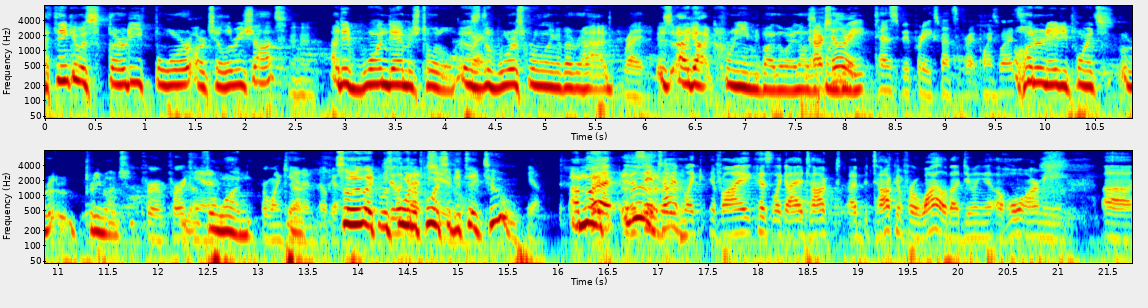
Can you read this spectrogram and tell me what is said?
I think it was 34 artillery shots. Mhm. I did one damage total. It was Right. the worst rolling I've ever had. Right. Was- I got creamed, by the way. That was a fun game. artillery tends to be pretty expensive, right? Points wise 180 points, pretty much. for for a Yeah, cannon. for one. For one Yeah. cannon. Okay. So like with So 400 points, two. you could take two. Yeah. I'm like, but at the same time, like if I, because like I had talked, I've been talking for a while about doing a whole army uh,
